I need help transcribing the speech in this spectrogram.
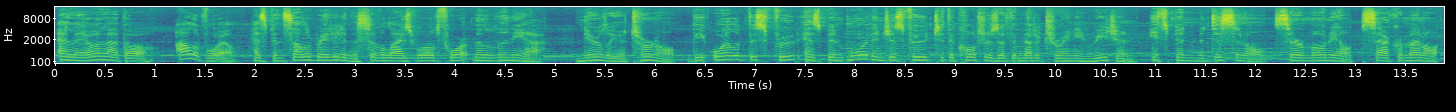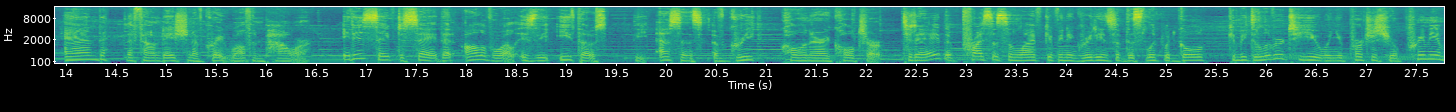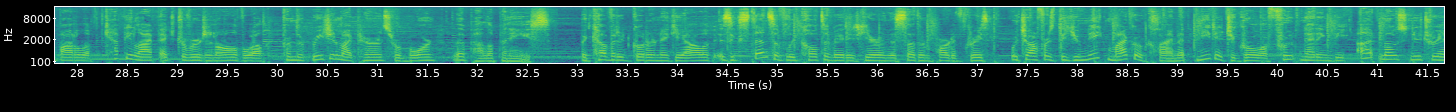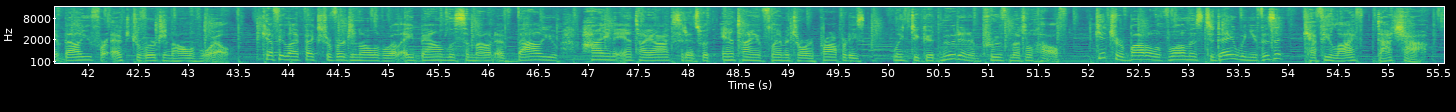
Eleolado, olive oil, has been celebrated in the civilized world for millennia nearly eternal. The oil of this fruit has been more than just food to the cultures of the Mediterranean region. It's been medicinal, ceremonial, sacramental, and the foundation of great wealth and power. It is safe to say that olive oil is the ethos, the essence of Greek culinary culture. Today, the priceless and life giving ingredients of this liquid gold can be delivered to you when you purchase your premium bottle of Kefi Life extra virgin olive oil from the region my parents were born, the Peloponnese. The coveted Koroneiki olive is extensively cultivated here in the southern part of Greece, which offers the unique microclimate needed to grow a fruit netting the utmost nutrient value for extra virgin olive oil. Kefi Life Extra Virgin Olive Oil, a boundless amount of value, high in antioxidants with anti inflammatory properties, linked to good mood and improved mental health. Get your bottle of wellness today when you visit kefilife.shop.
